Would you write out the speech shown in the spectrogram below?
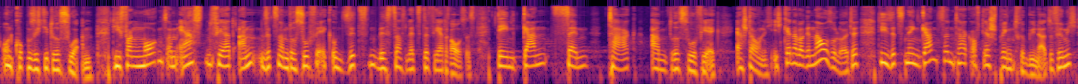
und gucken sich die Dressur an. Die fangen morgens am ersten Pferd an, sitzen am Dressurviereck und sitzen, bis das letzte Pferd raus ist. Den ganzen Tag am Dressurviereck. Erstaunlich. Ich kenne aber genauso Leute, die sitzen den ganzen Tag auf der Springtribüne. Also für mich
